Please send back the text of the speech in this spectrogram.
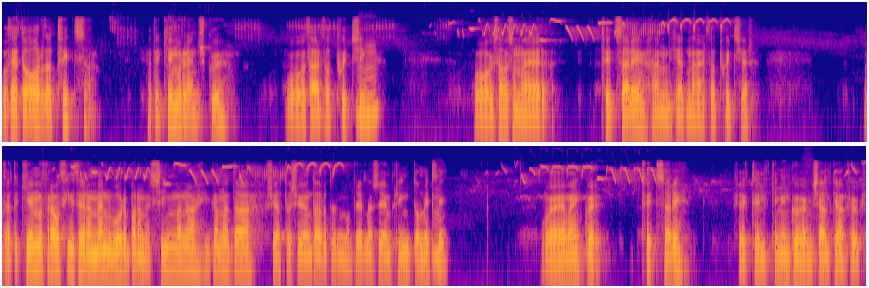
Og þetta orða tvitsa, þetta kemur ennsku og það er þá twitching mm -hmm. og sá sem er tvitsari, hann hérna er þá twitcher Og þetta kemur frá því þegar menn voru bara með símana í gamla daga, 7. og 7. áratöfum og breyðlandsegum hringd á milli. Mm. Og ef einhver tvitsari fekk tilkynningu um sjálfgæðanfjögl,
